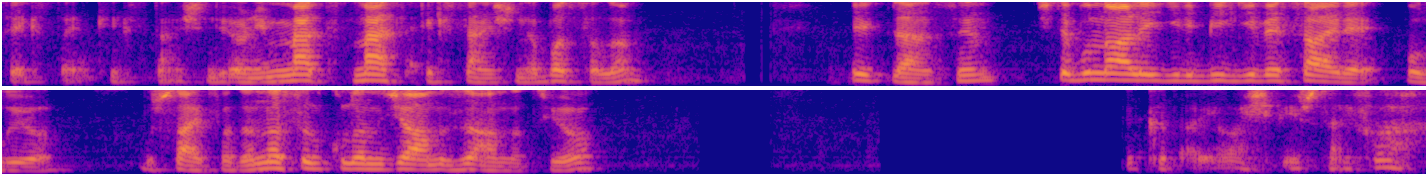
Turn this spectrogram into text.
text extension diyor. Örneğin math, math extension'a basalım. Yüklensin. İşte bunlarla ilgili bilgi vesaire oluyor bu sayfada. Nasıl kullanacağımızı anlatıyor. Ne kadar yavaş bir sayfa.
